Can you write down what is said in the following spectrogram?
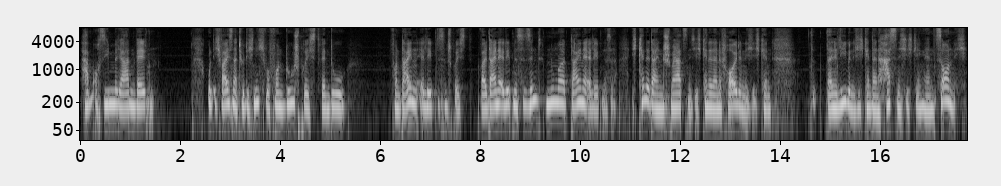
haben auch sieben Milliarden Welten. Und ich weiß natürlich nicht, wovon du sprichst, wenn du von deinen Erlebnissen sprichst, weil deine Erlebnisse sind nun mal deine Erlebnisse. Ich kenne deinen Schmerz nicht, ich kenne deine Freude nicht, ich kenne deine Liebe nicht, ich kenne deinen Hass nicht, ich kenne deinen Zorn nicht.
